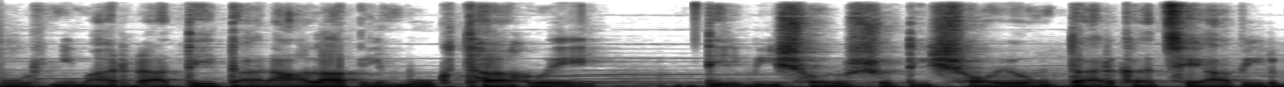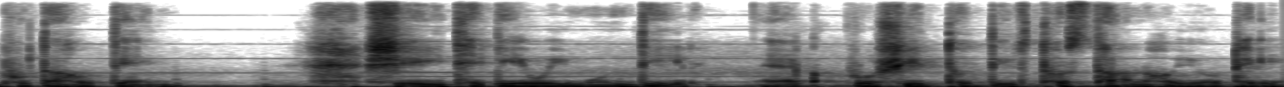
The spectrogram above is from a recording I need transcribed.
পূর্ণিমার রাতে তার আলাপে মুগ্ধা হয়ে দেবী সরস্বতী স্বয়ং তার কাছে আবির্ভূতা হতেন। সেই থেকে ওই মন্দির এক প্রসিদ্ধ তীর্থস্থান হয়ে ওঠে।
